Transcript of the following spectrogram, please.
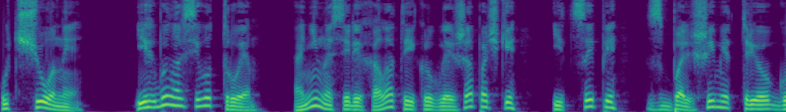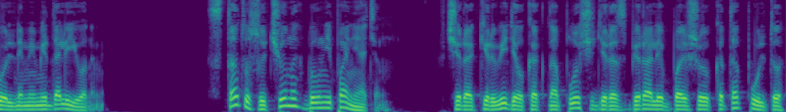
ученые. Их было всего трое. Они носили халаты и круглые шапочки и цепи с большими треугольными медальонами. Статус ученых был непонятен. Вчера Кир видел, как на площади разбирали большую катапульту,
